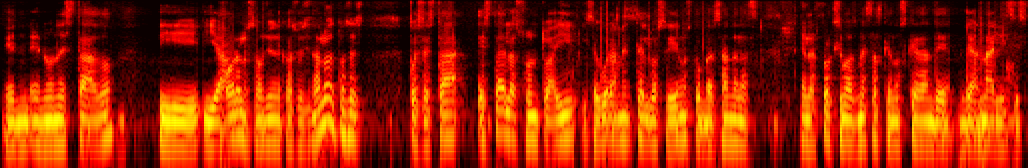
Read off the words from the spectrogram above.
en, un estado y, ahora lo estamos viendo en el caso de Sinaloa. Entonces, pues está, está el asunto ahí y seguramente lo seguimos conversando en las, en las próximas mesas que nos quedan de, análisis.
